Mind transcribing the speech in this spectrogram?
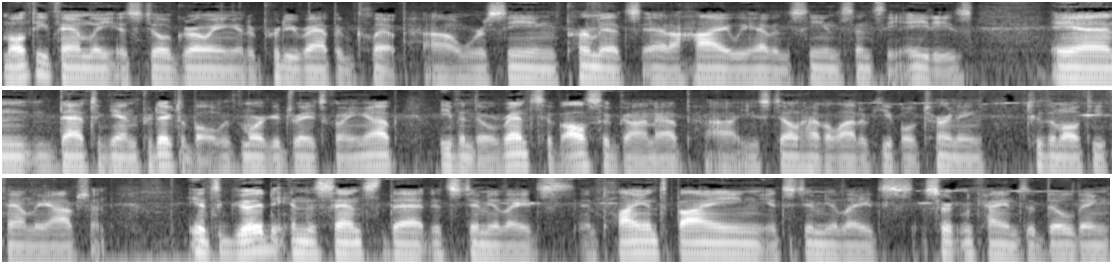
Multifamily is still growing at a pretty rapid clip. Uh, we're seeing permits at a high we haven't seen since the 80s. And that's again predictable with mortgage rates going up. Even though rents have also gone up, uh, you still have a lot of people turning to the multifamily option. It's good in the sense that it stimulates appliance buying, it stimulates certain kinds of building.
